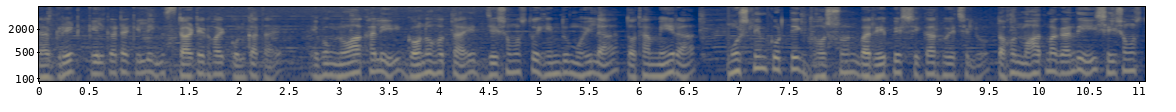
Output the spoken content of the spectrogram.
the great Calcutta killing started হয় কলকাতায় এবং নোয়াখালী গণহত্যায় যে সমস্ত হিন্দু মহিলা তথা মেয়েরা মুসলিম কর্তৃক ধর্ষণ বা রেপের শিকার হয়েছিল, তখন মহাত্মা গান্ধী সেই সমস্ত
